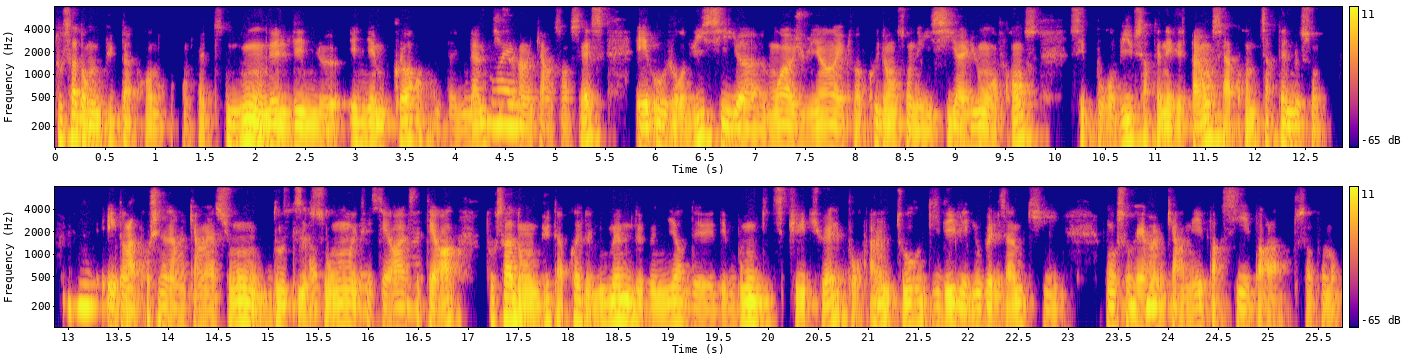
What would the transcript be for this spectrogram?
Tout ça dans le but d'apprendre. En fait, nous, on est le énième corps d'une âme qui se Ouais. réincarne sans cesse. Et aujourd'hui, si euh, moi, Julien et toi, Prudence, on est ici à Lyon, en France, c'est pour vivre certaines expériences et apprendre certaines leçons. Mhm. Et dans la prochaine réincarnation, d'autres leçons, etc., Ouais. etc. Tout ça dans le but après de nous-mêmes devenir des, des bons guides spirituels pour à notre tour guider les nouvelles âmes qui vont se Mhm. réincarner par-ci et par-là, tout simplement.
